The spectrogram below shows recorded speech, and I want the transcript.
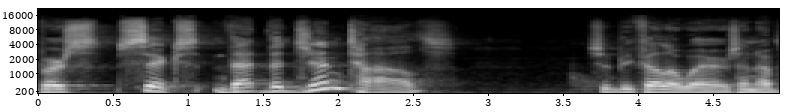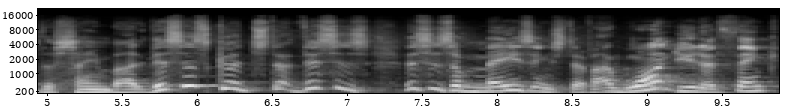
Verse 6 that the Gentiles should be fellow heirs and of the same body. This is good stuff. This is, this is amazing stuff. I want you to think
